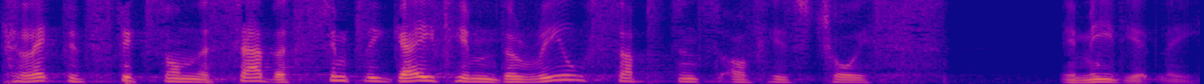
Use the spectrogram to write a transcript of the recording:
collected sticks on the Sabbath simply gave him the real substance of his choice immediately.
